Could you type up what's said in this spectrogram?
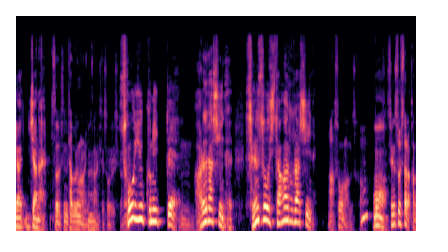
らじゃない、そうですね。食べ物に関してそうですよね。そういう国ってあれらしいね。戦争したがるらしいね。あそうなんですか。でも戦争したら必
